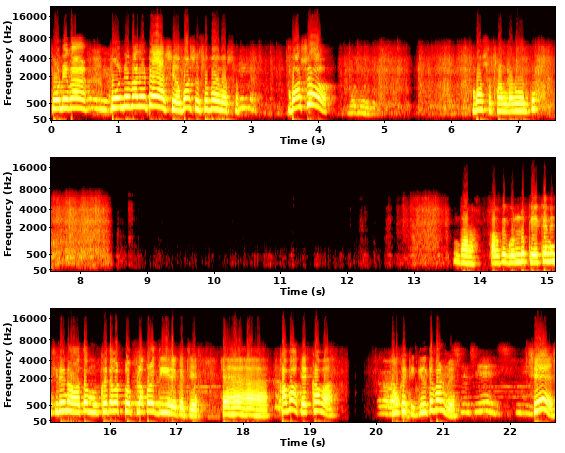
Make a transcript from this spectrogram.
পৌনে বার, পৌনে বারোটায় আসো। বসো, সোফায় বসো। বসো। বসো ঠান্ডার মধ্যে। দাঁড়া, কালকে গুল্লু কেক এনেছিলে না ও তো মুখে তো আবার টোপলা করে দিয়ে রেখেছে। হ্যাঁ হ্যাঁ হ্যাঁ হ্যাঁ। খাবা কেক খাবা? মুখে কি, গিলতে পারবে? শেষ?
